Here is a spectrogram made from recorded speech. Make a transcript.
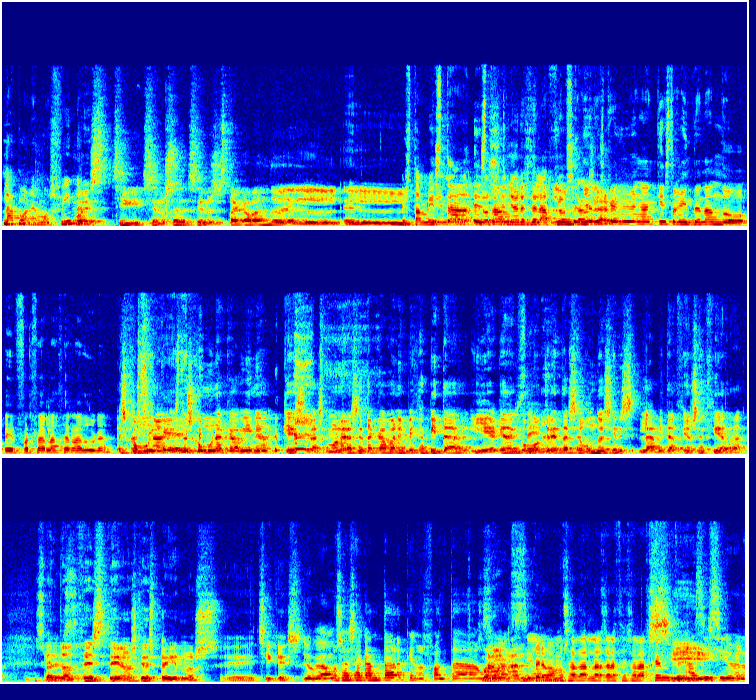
la ponemos fina. Pues Chiqui, se nos, se nos está acabando el... el- Están Está- los están- señores de la finca. Los señores Claro. que viven aquí están intentando eh, forzar la cerradura. Es como una, que- Esto es como una cabina que si las monedas se te acaban empieza a pitar y ya quedan como Sí. 30 segundos y la habitación se cierra. Eso Entonces tenemos que despedirnos, eh, chiques. Lo que vamos a es a cantar, que nos falta Bueno, una canción. Pero vamos a dar las gracias a la gente. Sí. Ah, sí, sí, es verdad.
